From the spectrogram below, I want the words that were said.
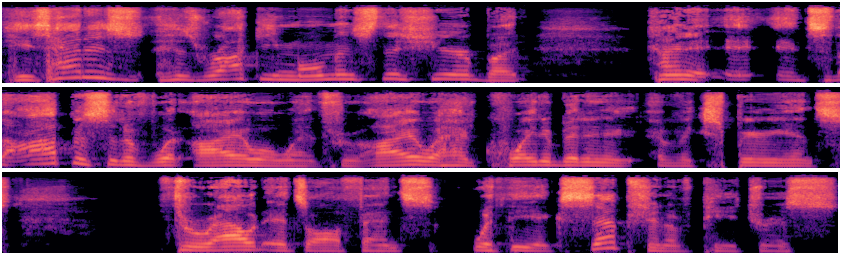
he's had his his rocky moments this year, but kind of it, it's the opposite of what Iowa went through. Iowa had quite a bit of experience throughout its offense, with the exception of Petras.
